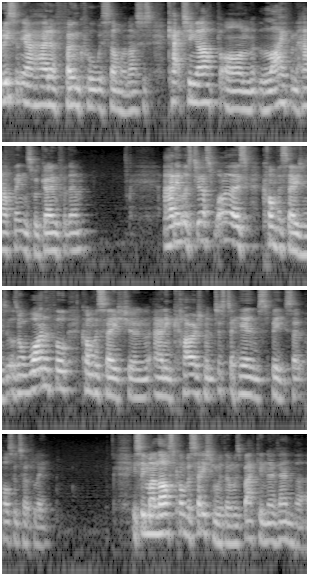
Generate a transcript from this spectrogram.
Recently, I had a phone call with someone. I was just catching up on life and how things were going for them. And it was just one of those conversations. It was a wonderful conversation and encouragement just to hear them speak so positively. You see, my last conversation with them was back in November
